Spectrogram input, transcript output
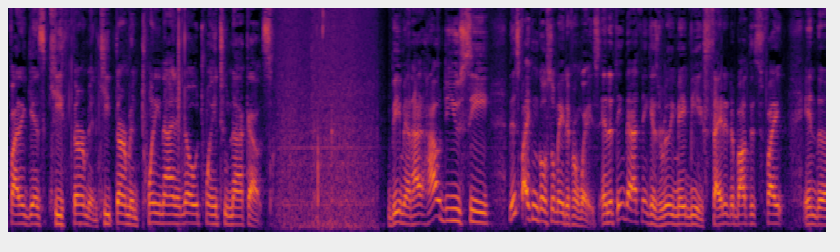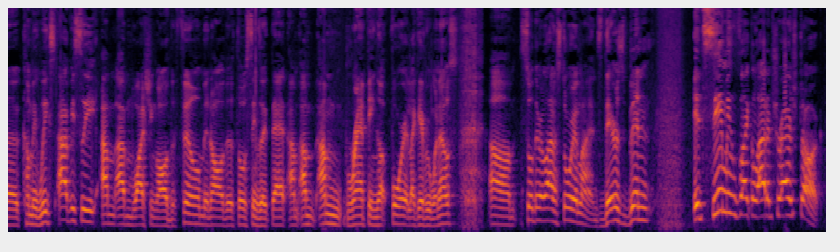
fighting against Keith Thurman. Keith Thurman, 29 and 0, 22 knockouts. B man, how, how do you see this fight can go so many different ways? And the thing that I think has really made me excited about this fight in the coming weeks, obviously, I'm I'm watching all the film and all the, those things like that. I'm I'm I'm ramping up for it like everyone else. Um, so there are a lot of storylines. There's been it seems like a lot of trash talk,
